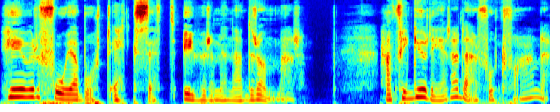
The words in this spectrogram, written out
Hur får jag bort exet ur mina drömmar? Han figurerar där fortfarande.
